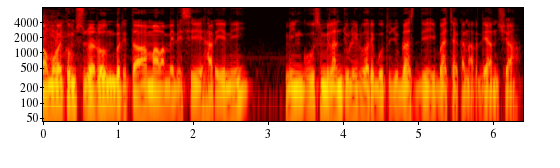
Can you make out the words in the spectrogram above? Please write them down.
Assalamualaikum Sudarlun, berita malam edisi hari ini, Minggu 9 Juli 2017 dibacakan Ardiansyah.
